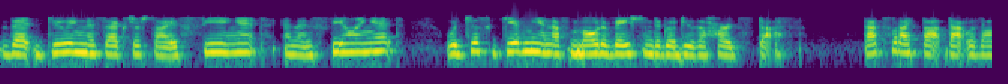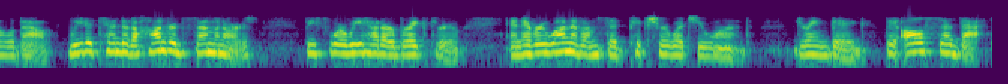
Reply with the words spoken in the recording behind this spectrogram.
that doing this exercise, seeing it and then feeling it, would just give me enough motivation to go do the hard stuff. That's what I thought that was all about. We'd attended a hundred seminars before we had our breakthrough, and every one of them said, Picture what you want, dream big. They all said that.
